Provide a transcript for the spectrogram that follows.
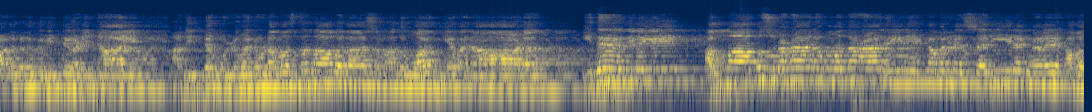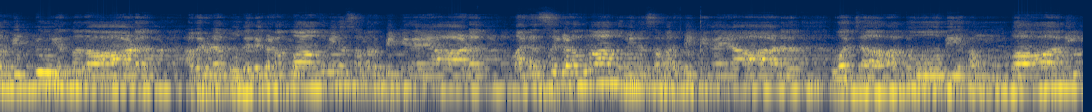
ആളുകൾക്ക് വിറ്റ് കഴിഞ്ഞാൽ അതിന്റെ മുഴുവൻ ഉടമസ്ഥതാവകാശം അത് വാങ്ങിയവനാണ്. ഇതേ നിലയിൽ അള്ളാഹു സുബ്ഹാനഹു വ തആലയിലേക്ക് അവരുടെ ശരീരങ്ങളെ അവർ വിറ്റു എന്നതാണ് അവരുടെ മുതലുകൾ അള്ളാഹുവിന് സമർപ്പിക്കുകയാണ് മനസ്സുകൾ അള്ളാഹുവിന് സമർപ്പിക്കുകയാണ് വജാദൂ ബി അംവാലിൻ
